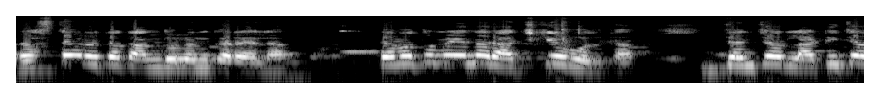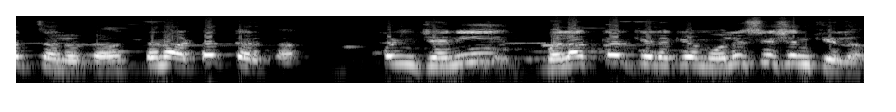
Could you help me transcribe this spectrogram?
रस्त्यावर येतात आंदोलन करायला तेव्हा तुम्ही यांना राजकीय बोलता त्यांच्यावर लाठीचार्ज चालवता त्यांना अटक करता. पण ज्यांनी बलात्कार केला किंवा मोलेस्टेशन केलं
